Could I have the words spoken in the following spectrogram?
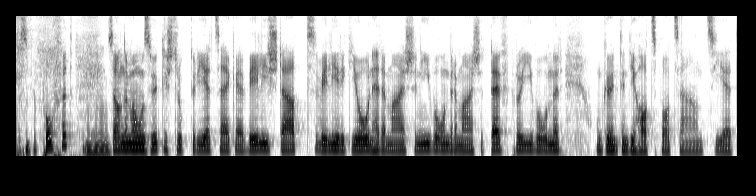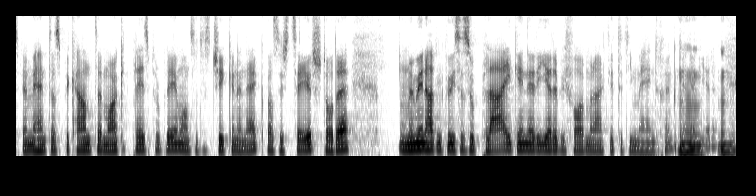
das verpufft, mhm. sondern man muss wirklich strukturiert sagen, welche Stadt, welche Region hat am meisten Einwohner, am meisten TÜV pro Einwohner und dann die Hotspots anzieht. Weil wir haben das bekannte Marketplace-Problem, also das Chicken and Egg, was ist zuerst, oder? Und wir müssen halt einen gewissen Supply generieren, bevor wir eigentlich den Demand können mhm, generieren können. Mm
